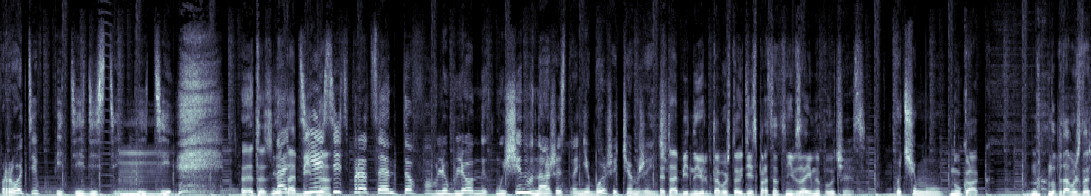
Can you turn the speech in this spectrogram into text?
против 55%. Это, На это обидно. 10% влюбленных мужчин в нашей стране больше, чем женщин. Это обидно, Юль, потому что 10% невзаимно получается. Почему? Ну как? Ну, потому что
